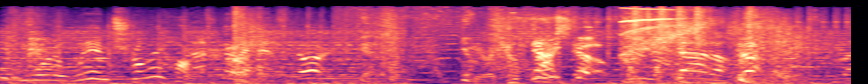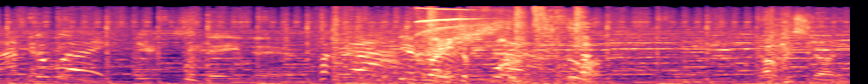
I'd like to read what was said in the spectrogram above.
If you want to win, try hard. Let's get a head start. Here I come. Here we go! Got him. Starting?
